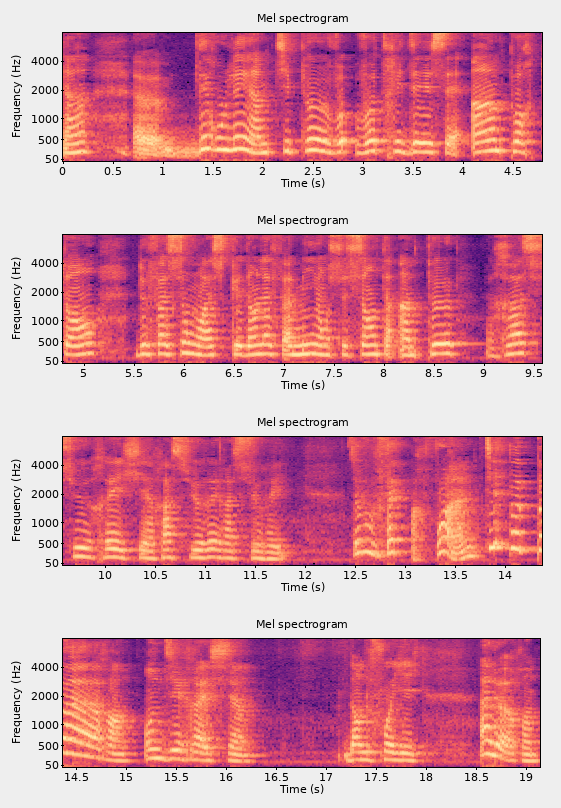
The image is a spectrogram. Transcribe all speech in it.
hein, euh, déroulez un petit peu votre idée, c'est important, de façon à ce que dans la famille on se sente un peu rassurez, rassurez, rassurez. Ça vous fait parfois un petit peu peur, on dirait, dans le foyer. Alors,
